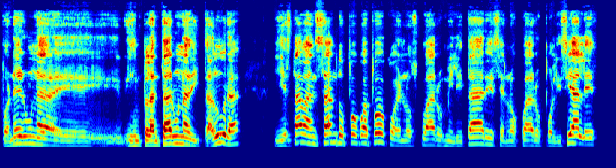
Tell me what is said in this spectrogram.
poner una, eh, implantar una dictadura y está avanzando poco a poco en los cuadros militares, en los cuadros policiales,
